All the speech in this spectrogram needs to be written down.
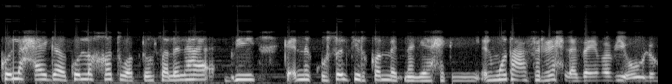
كل حاجة كل خطوة بتوصل لها دي كأنك وصلتي لقمة نجاحك المتعة في الرحلة زي ما بيقولوا.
